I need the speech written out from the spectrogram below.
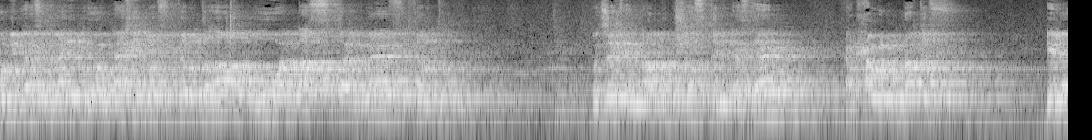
هو بيبقى في الغالب هو آخر باب في كتاب الطهارة وهو أثقل باب في كتاب الطهارة وذلك النهارده مش هثقل الأذهان هنحاول نقف إلى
